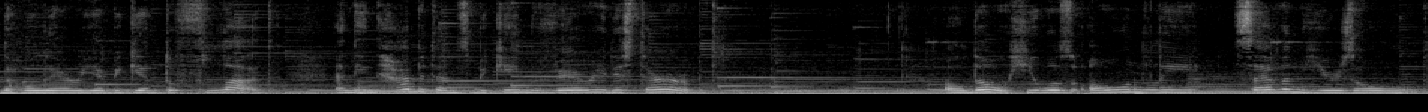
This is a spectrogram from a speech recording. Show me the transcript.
The whole area began to flood, and the inhabitants became very disturbed. Although he was only seven years old,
